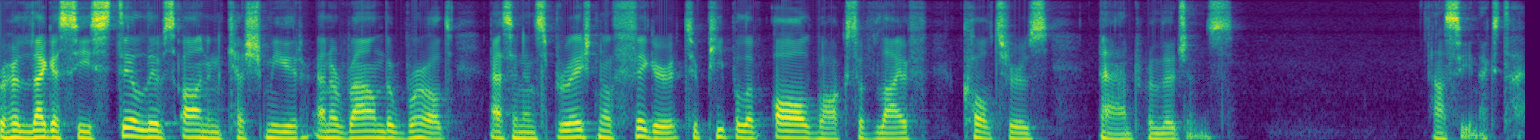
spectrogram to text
where her legacy still lives on in Kashmir and around the world as an inspirational figure to people of all walks of life, cultures, and religions. I'll see you next time.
